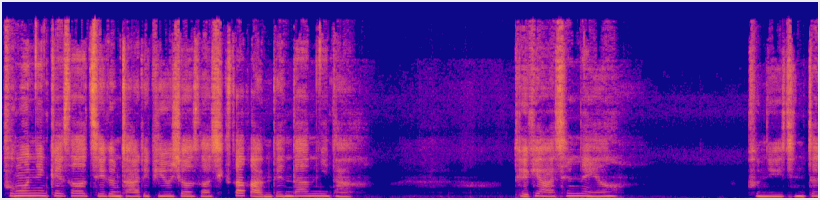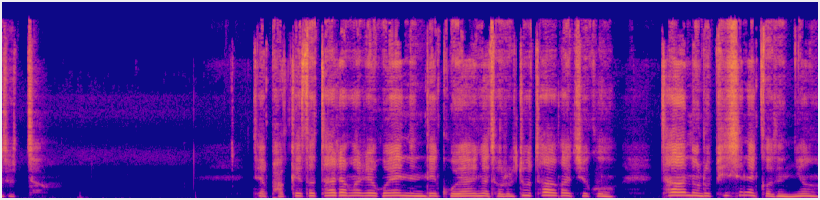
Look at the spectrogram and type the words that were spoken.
부모님께서 지금 자리 비우셔서 식사가 안 된다 합니다. 되게 아쉽네요. 분위기 진짜 좋죠. 제가 밖에서 촬영하려고 했는데 고양이가 저를 쫓아와가지고 차 안으로 피신했거든요.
